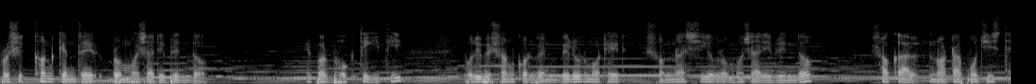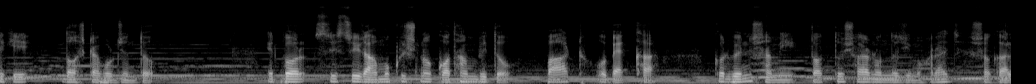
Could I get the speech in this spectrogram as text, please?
প্রশিক্ষণ কেন্দ্রের ব্রহ্মচারী বৃন্দ। এরপর ভক্তিগীতি পরিবেশন করবেন বেলুর মঠের সন্ন্যাসী ও ব্রহ্মচারী বৃন্দ সকাল নটা পঁচিশ থেকে দশটা পর্যন্ত। এরপর শ্রী শ্রী রামকৃষ্ণ কথামৃত পাঠ ও ব্যাখ্যা করবেন স্বামী তত্ত্ব তত্ত্বসারানন্দজি মহারাজ সকাল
